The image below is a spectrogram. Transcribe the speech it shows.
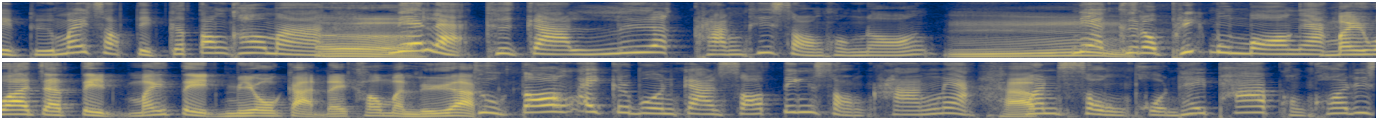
ติดหรือไม่สอบติดก็ต้องเข้ามาเออเนี่ยแหละคือการเลือกครั้งที่ 2 ของน้องอืมเนี่ยคือเราพลิกมุมมองไงไม่ว่าจะติดไม่ติดมีโอกาสได้เข้ามาเลือก ถูกต้องไอ้กระบวนการ sorting สองครั้งเนี่ยครับมันส่งผลให้ภาพของข้อที่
